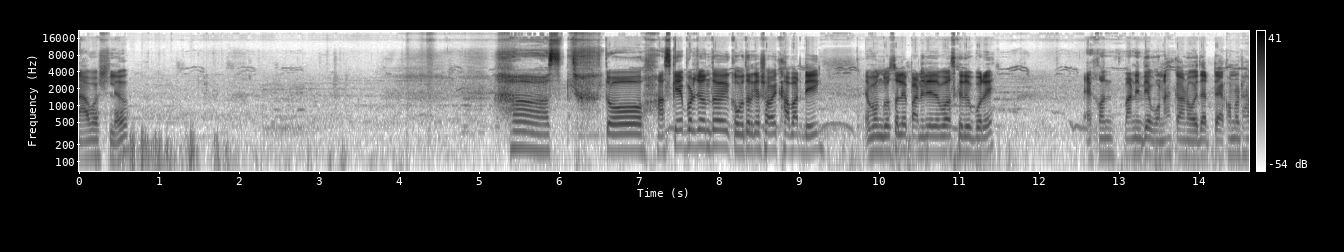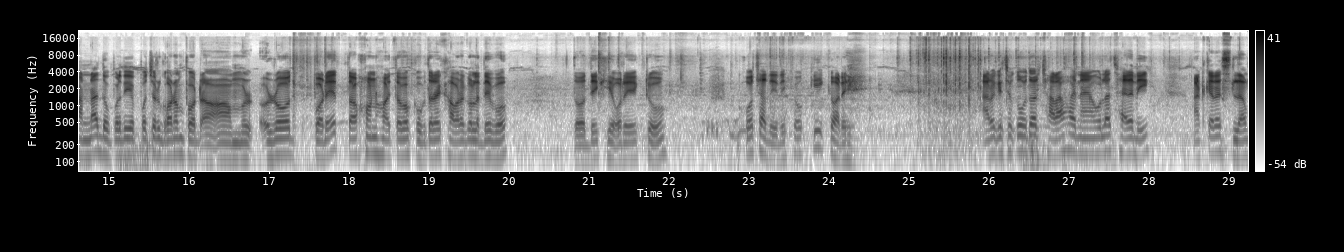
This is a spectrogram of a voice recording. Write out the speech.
না বসলেও। তো আজকে এ পর্যন্ত কবুতরকে সবাই খাবার দিই এবং গোসলে পানি দিয়ে দেবো আজকে দুপুরে। এখন পানি দেবো না, কারণ ওয়েদারটা এখনও ঠান্ডা। দুপুর দিকে প্রচুর গরম রোদ পড়ে, তখন হয়তো বা কবুতরের খাবারগুলো দেবো। তো দেখি ওরে একটু খোঁচা দিই, দেখি ও কী করে। আরও কিছু কবুতর ছাড়া হয় না, ওগুলো ছেড়ে দিই। আটকে রাখছিলাম।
